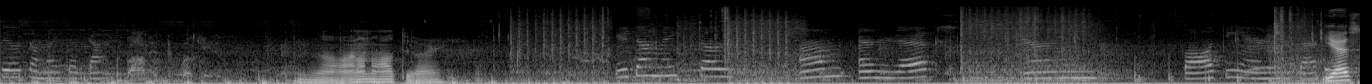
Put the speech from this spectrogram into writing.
build a mic with? Bomb has been located. No, I don't know how to, alright? You can make those arm and legs and body and that. Yes?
